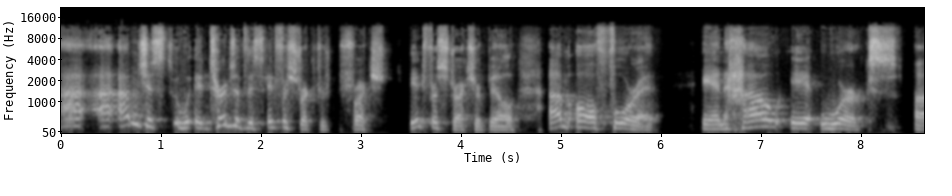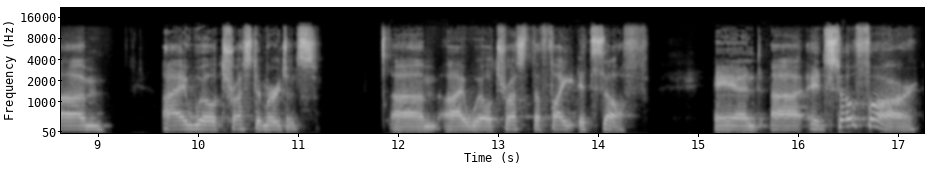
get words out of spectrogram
I, I'm just, in terms of this infrastructure, infrastructure bill, I'm all for it. And how it works, um, I will trust emergence. Um, I will trust the fight itself. And, uh, and so far,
